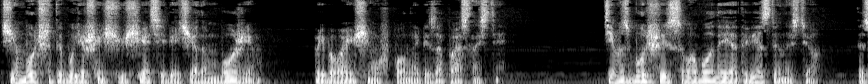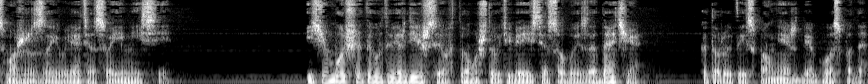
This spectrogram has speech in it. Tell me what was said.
Чем больше ты будешь ощущать себя чадом Божьим, пребывающим в полной безопасности, тем с большей свободой и ответственностью ты сможешь заявлять о своей миссии. И чем больше ты утвердишься в том, что у тебя есть особая задача, которую ты исполняешь для Господа,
